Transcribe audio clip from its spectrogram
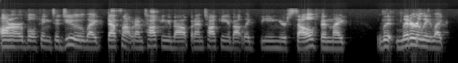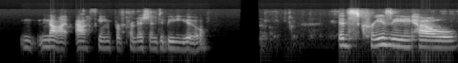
honorable thing to do like that's not what i'm talking about but i'm talking about like being yourself and like li- literally like n- not asking for permission to be you. It's crazy how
